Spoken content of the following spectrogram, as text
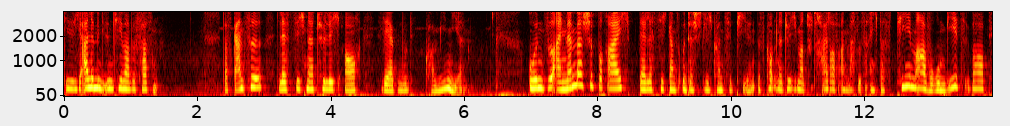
die sich alle mit diesem Thema befassen. Das Ganze lässt sich natürlich auch sehr gut kombinieren. Und so ein Membership-Bereich, der lässt sich ganz unterschiedlich konzipieren. Es kommt natürlich immer total darauf an, was ist eigentlich das Thema, worum geht es überhaupt,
